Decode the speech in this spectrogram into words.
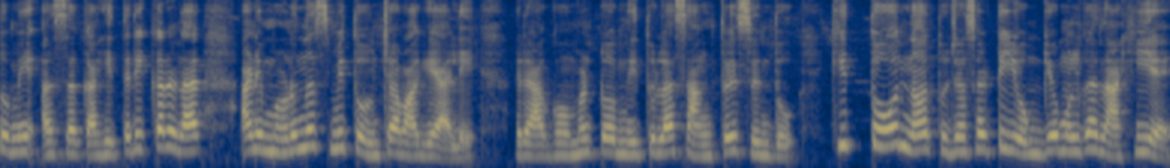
तुम्ही असं काहीतरी करणार आणि म्हणूनच मी तुमच्या मागे आले. राघव म्हणतो मी तुला सांगतोय सिंधू की तो न तुझ्यासाठी योग्य मुलगा नाही आहे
